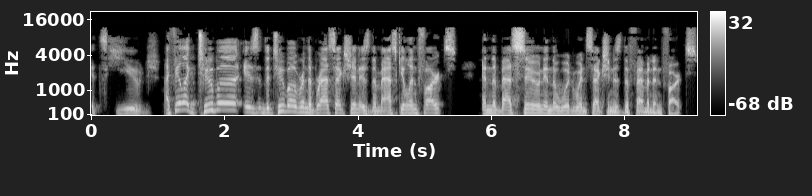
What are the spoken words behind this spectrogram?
It's huge. I feel like tuba is the tuba over in the brass section is the masculine farts and the bassoon in the woodwind section is the feminine farts.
